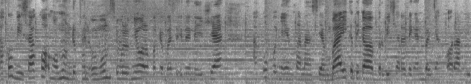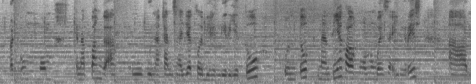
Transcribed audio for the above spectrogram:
aku bisa kok ngomong depan umum sebelumnya walau pakai bahasa Indonesia. Aku punya intonasi yang baik ketika berbicara dengan banyak orang di depan umum. Kenapa nggak aku gunakan saja kelebihan diri itu untuk nantinya kalau aku ngomong bahasa Inggris um,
